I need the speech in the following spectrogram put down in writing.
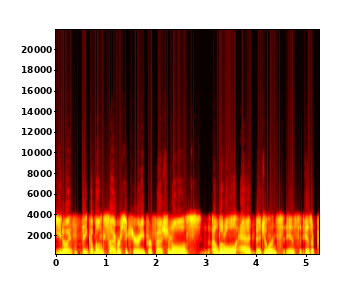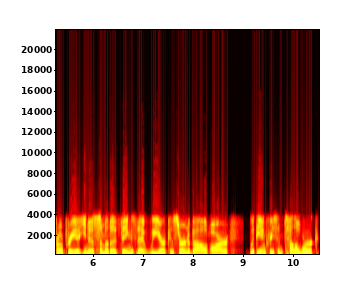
You know, I think among cybersecurity professionals, a little added vigilance is is appropriate. You know, some of the things that we are concerned about are with the increase in telework.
